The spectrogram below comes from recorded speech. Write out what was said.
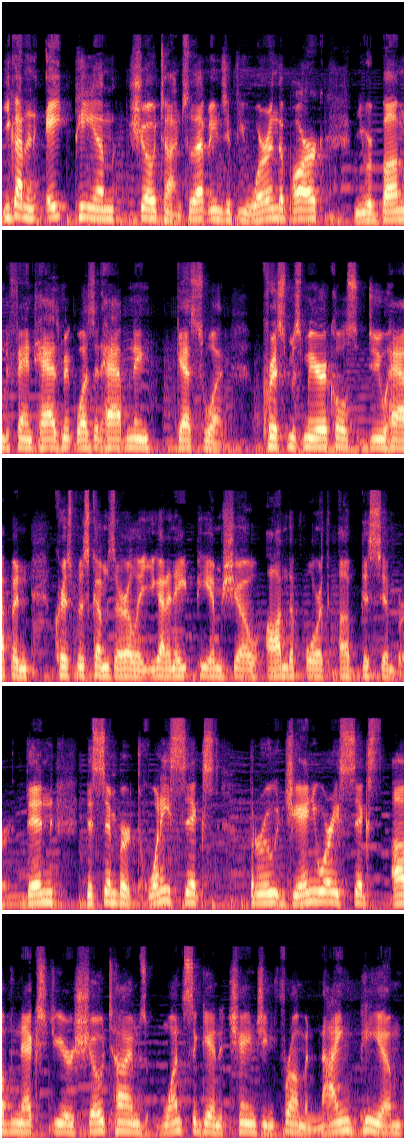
you got an 8 p.m. showtime. So that means if you were in the park and you were bummed Fantasmic wasn't happening, guess what? Christmas miracles do happen. Christmas comes early. You got an 8 p.m. show on the 4th of December. Then December 26th through January 6th of next year. Showtimes once again changing from 9 p.m.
